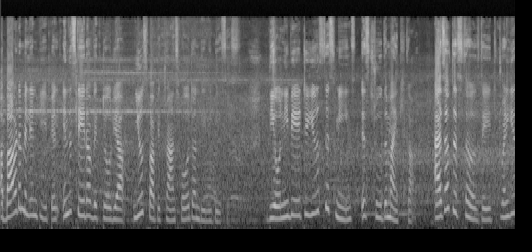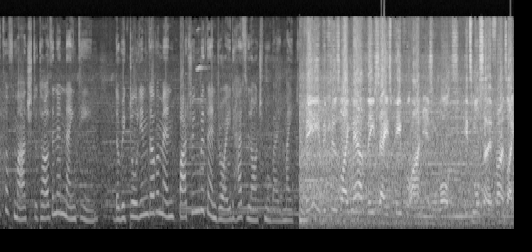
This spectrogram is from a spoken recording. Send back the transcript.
About a million people in the state of Victoria use public transport on daily basis. The only way to use this means is through the Myki card. As of this Thursday, 20th of March 2019, the Victorian government, partnering with Android, has launched mobile Myki. convenient because like now these days people aren't using wallets. It's more so their phones. Like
